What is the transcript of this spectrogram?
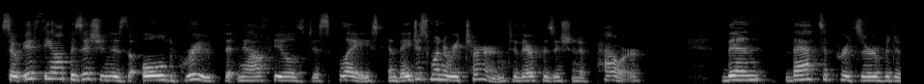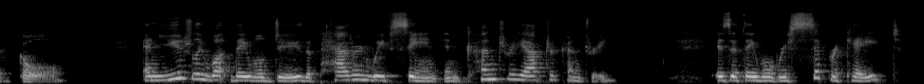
So if the opposition is the old group that now feels displaced and they just want to return to their position of power, then that's a preservative goal. And usually, what they will do, the pattern we've seen in country after country, is that they will reciprocate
